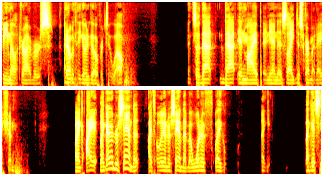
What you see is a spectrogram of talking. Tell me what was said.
female drivers? I don't think it would go over too well. And so that that, in my opinion, is like discrimination. Like I like I understand it. I totally understand that. But what if like like like it's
